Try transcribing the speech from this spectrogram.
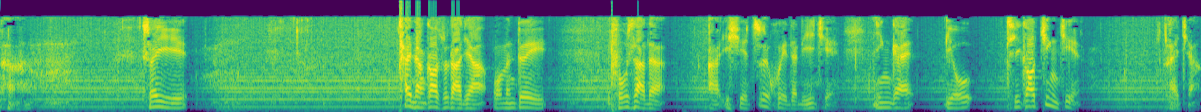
啊。所以，太长告诉大家，我们对菩萨的啊一些智慧的理解，应该由提高境界来讲，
